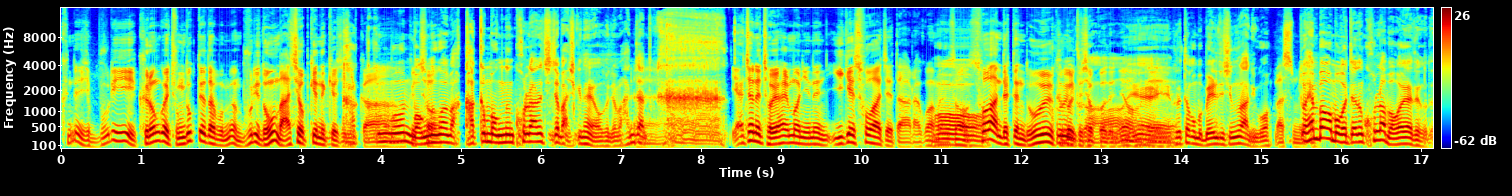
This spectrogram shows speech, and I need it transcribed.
근데 이제 물이 그런 거에 중독되다 보면 물이 너무 맛이 없게 느껴지니까. 가끔은 그쵸? 먹는 건 막- 가끔 먹는 콜라는 진짜 맛있긴 해요. 그죠? 한 잔. 예전에 저희 할머니는 이게 소화제다라고 하면서 어. 소화 안 될 땐늘 그걸 그러니까. 드셨거든요. 예, 예. 예. 그렇다고 뭐 매일 드시는 건 아니고. 맞습니다. 또 햄버거 먹을 때는 콜라 먹어야 되거든.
